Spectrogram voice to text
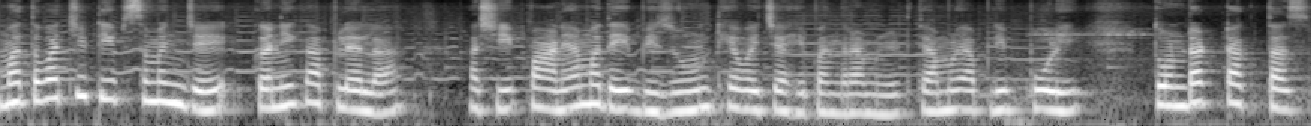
महत्त्वाची टिप्स म्हणजे कणिक आपल्याला अशी पाण्यामध्ये भिजवून ठेवायची आहे पंधरा मिनिट. त्यामुळे आपली पोळी तोंडात टाकताच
